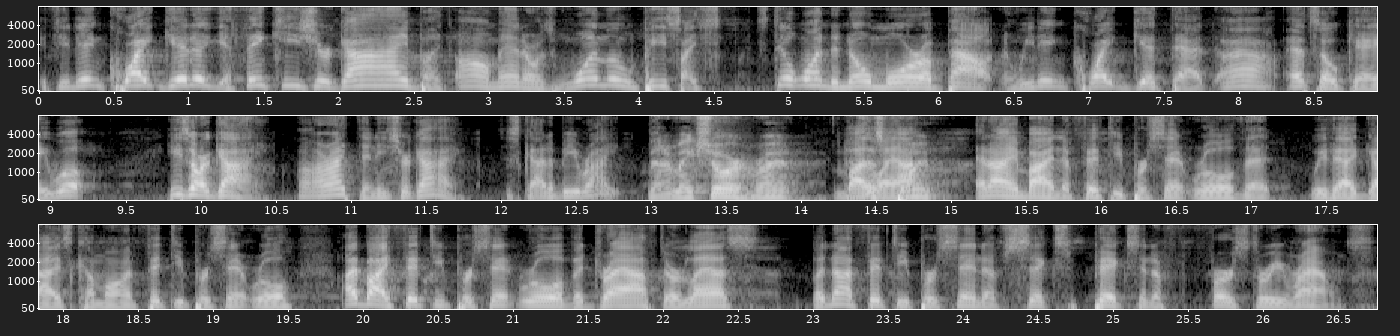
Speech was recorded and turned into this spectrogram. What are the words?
If you didn't quite get it, you think he's your guy, but oh man, there was one little piece I s- still wanted to know more about, and we didn't quite get that. Ah, that's okay. Well, he's our guy. All right, then he's your guy. Just got to be right. Better make sure, right? By the way, I, and I ain't buying the 50% rule that we've had guys come on. 50% rule. I buy 50% rule of a draft or less, but not 50% of six picks in the first three rounds.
